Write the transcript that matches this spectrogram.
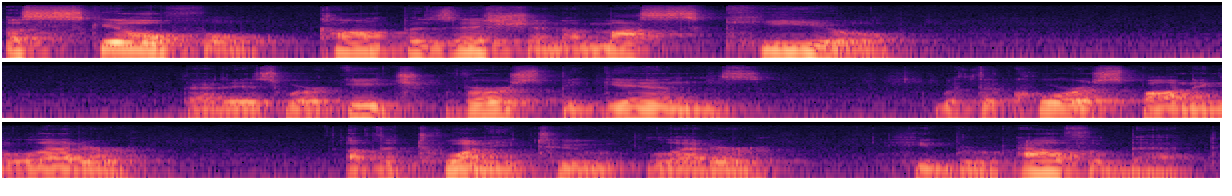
a skillful composition, a maskil. That is, where each verse begins with the corresponding letter of the 22 letter Hebrew alphabet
